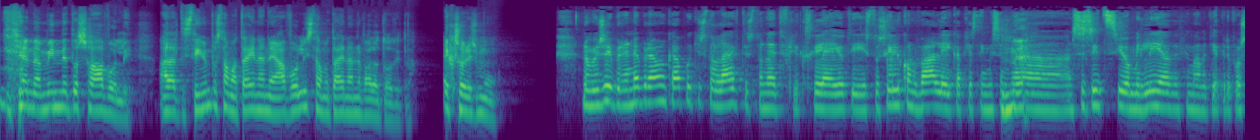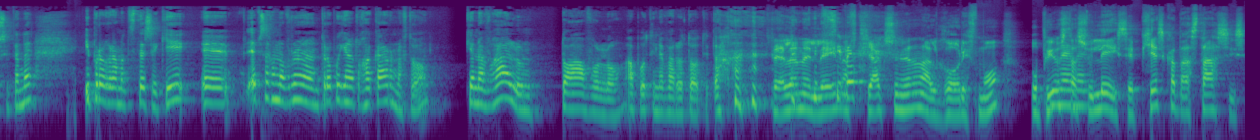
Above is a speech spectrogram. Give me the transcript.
για να μην είναι τόσο άβολη. Αλλά τη στιγμή που σταματάει να είναι άβολη, σταματάει να είναι ευαλωτότητα. Εξορισμού. Νομίζω η Μπρενέ Μπράουν κάπου εκεί στο live της στο Netflix λέει ότι στο Silicon Valley κάποια στιγμή σε μια ναι. συζήτηση, ομιλία, δεν θυμάμαι τι ακριβώς ήταν, οι προγραμματιστές εκεί ε, έψαχναν να βρουν έναν τρόπο για να το χακάρουν αυτό και να βγάλουν το άβολο από την ευαλωτότητα. Θέλανε, λέει, να φτιάξουν έναν αλγόριθμο, ο οποίος ναι, θα ναι. σου λέει σε ποιες καταστάσεις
